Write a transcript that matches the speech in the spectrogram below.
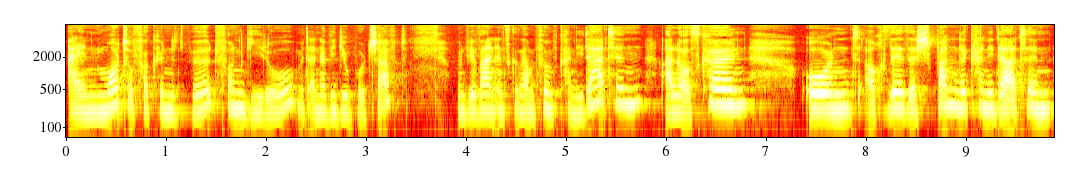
ein Motto verkündet wird von Guido mit einer Videobotschaft. Und wir waren insgesamt fünf Kandidatinnen, alle aus Köln und auch sehr, sehr spannende Kandidatinnen.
